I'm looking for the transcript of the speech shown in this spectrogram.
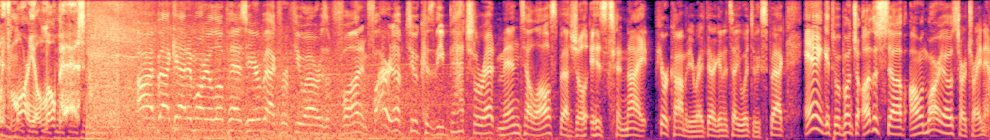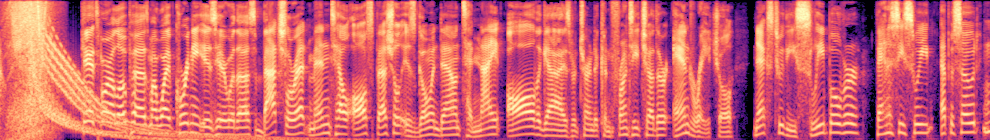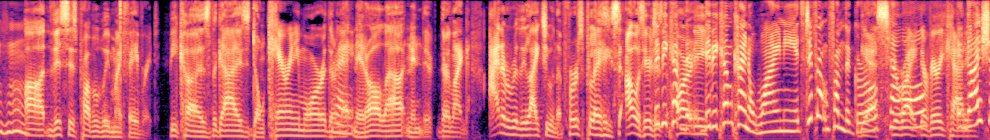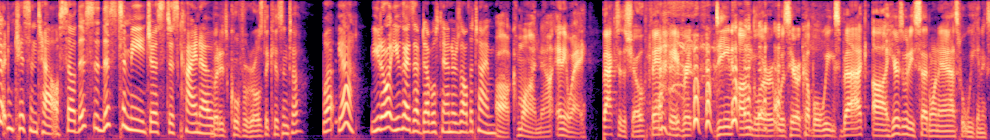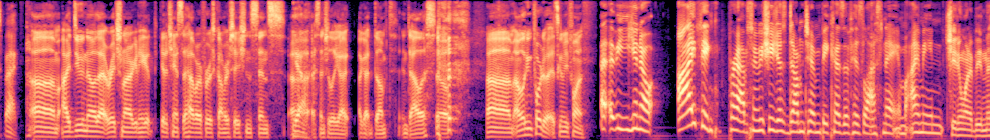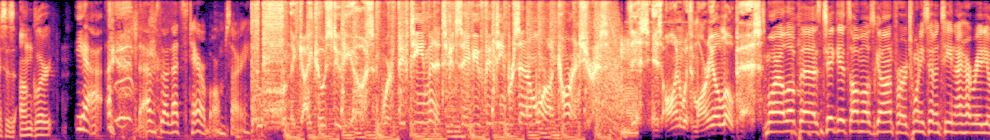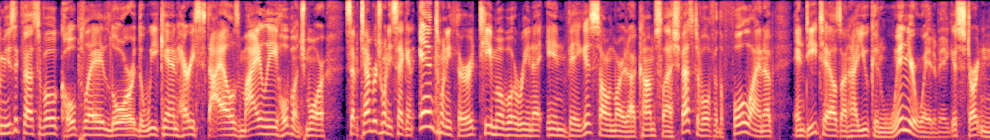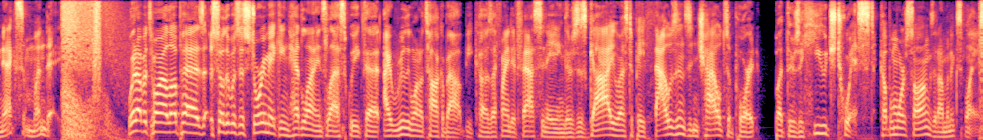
With Mario Lopez. All right, back at it. Mario Lopez here, back for a few hours of fun and fired up too because the Bachelorette Men Tell All special is tonight. Pure comedy right there. Going to tell you what to expect and get to a bunch of other stuff on with Mario. Starts right now. Okay, it's Mario Lopez. My wife Courtney is here with us. Bachelorette Men Tell All special is going down tonight. All the guys return to confront each other and Rachel next to the sleepover fantasy suite episode. Uh, this is probably my favorite because the guys don't care anymore. They're Right. letting it all out, and then they're, they're like, "I never really liked you in the first place. I was here They just to become party." they, they become kind of whiny. It's different from the girls Yes, tell you're right. They're very catty. And guys shouldn't kiss and tell. So this this to me just is kind of but it's cool for girls to kiss and tell. well, yeah. You know what? You guys have double standards all the time. Oh, come on now. Anyway, back to the show. Fan favorite Dean Unglert was here a couple of weeks back. Uh, here's what he said when I asked what we can expect. Um, I do know that Rich and I are going to get, get a chance to have our first conversation since uh, Yeah. essentially I, I got dumped in Dallas. So um, I'm looking forward to it. It's going to be fun. Uh, you know, I think perhaps maybe she just dumped him because of his last name. I mean, She didn't want to be Mrs. Unglert. Yeah, I'm that's terrible. I'm sorry. From the Geico Studios, where 15 minutes could save you 15% or more on car insurance. This is On with Mario Lopez. It's Mario Lopez. Tickets almost gone for our 2017 iHeartRadio Music Festival. Coldplay, Lorde, The Weeknd, Harry Styles, Miley, whole bunch more. September 22nd and 23rd, T-Mobile Arena in Vegas. SolidMario.com slash festival for the full lineup and details on how you can win your way to Vegas starting next Monday. What up? It's Mario Lopez. So there was a story making headlines last week that I really want to talk about because I find it fascinating. There's this guy who has to pay thousands in child support, but there's a huge twist. A couple more songs and I'm going to explain.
